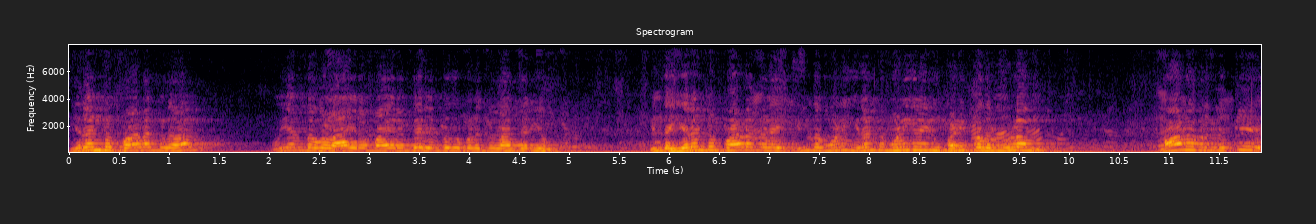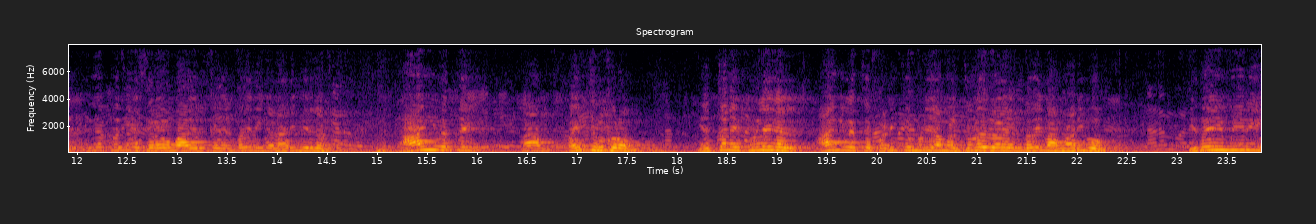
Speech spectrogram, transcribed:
இரண்டு பாடங்களால் உயர்ந்தவர்கள் ஆயிரம் ஆயிரம் பேர் என்பது உங்களுக்கு எல்லாம் தெரியும். இந்த இரண்டு பாடங்களை இந்த மொழி இரண்டு மொழிகளில் படிப்பதன் மூலம் மாணவர்களுக்கு மிகப்பெரிய சிரமமாக இருக்கிறது என்பதை நீங்கள் அறிவீர்கள். ஆங்கிலத்தை நாம் வைத்திருக்கிறோம். எத்தனை பிள்ளைகள் ஆங்கிலத்தை படிக்க முடியாமல் திணறுகிறார்கள் என்பதை நாம் அறிவோம். இதை மீறி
